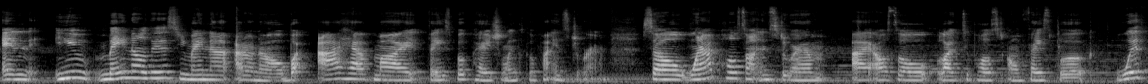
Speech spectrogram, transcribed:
and you may know this, you may not, I don't know, but I have my Facebook page linked with my Instagram. So when I post on Instagram, I also like to post on Facebook with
